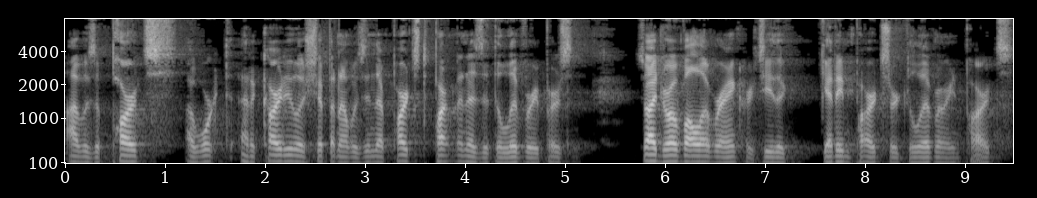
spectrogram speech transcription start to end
I was a parts, I worked at a car dealership and I was in their parts department as a delivery person. So I drove all over Anchorage, either getting parts or delivering parts.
